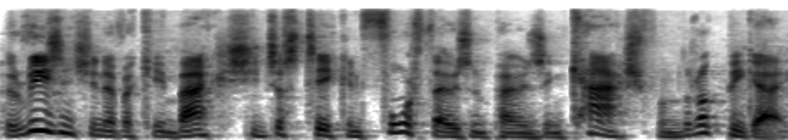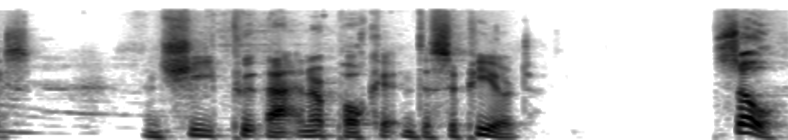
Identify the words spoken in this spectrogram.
The reason she never came back is she'd just taken £4,000 in cash from the rugby guys. And she put that in her pocket and disappeared. So,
